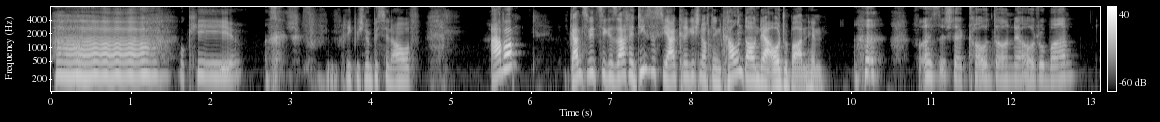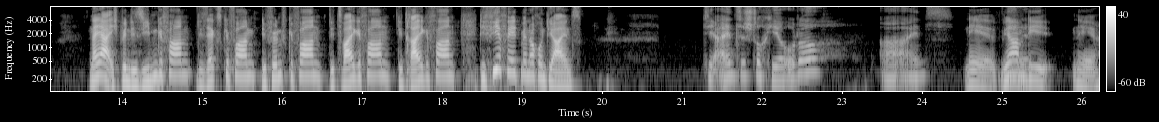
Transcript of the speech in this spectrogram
Ah, okay. Ich reg mich nur ein bisschen auf. Aber, ganz witzige Sache, dieses Jahr kriege ich noch den Countdown der Autobahn hin. Was ist der Countdown der Autobahn? Naja, ich bin die 7 gefahren, die 6 gefahren, die 5 gefahren, die 2 gefahren, die 3 gefahren, die 4 fehlt mir noch und die 1. Die 1 ist doch hier, oder? A1. Nee, wir Nee. haben die. Nee.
